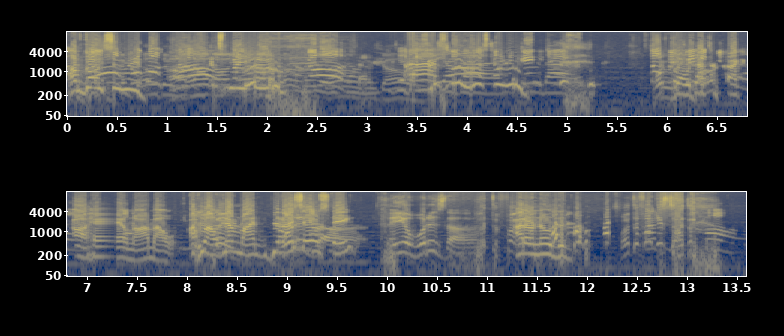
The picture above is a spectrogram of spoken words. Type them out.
I'm going No, to. no, no, It's for you. No. Don't go. You die, you Serious, die, you serious. die. Stop Yo, that's a people. crack. Oh hell no, I'm out. I'm out. Never mind. Did I say I was staying? Hey yo, what is that? What the fuck? I don't know. The What the fuck is that?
